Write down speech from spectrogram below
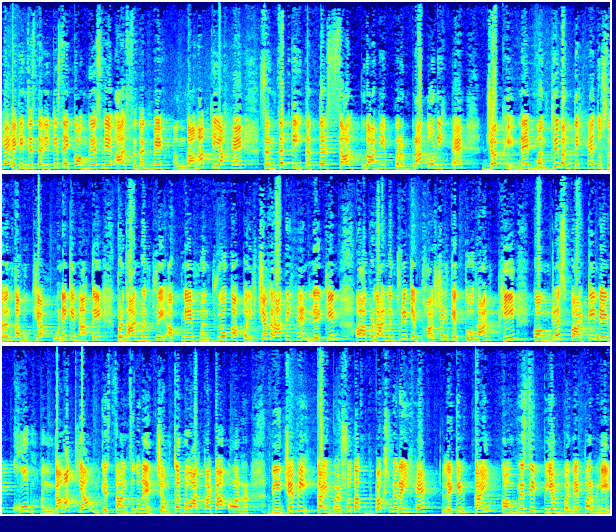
है। लेकिन जिस तरीके से कांग्रेस ने आज सदन में हंगामा किया है, संसद की इकहत्तर साल पुरानी परंपरा तोड़ी है। जब भी नए मंत्री बनते हैं तो सदन का मुखिया होने के नाते प्रधानमंत्री अपने मंत्रियों का परिचय कराते हैं। लेकिन प्रधानमंत्री के भाषण के दौरान भी कांग्रेस पार्टी ने खूब हंगामा किया। उनके सांसदों ने जमकर बवाल काटा और बीजेपी कई वर्षों तक विपक्ष में रही है, लेकिन कई कांग्रेसी पीएम बने पर भी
